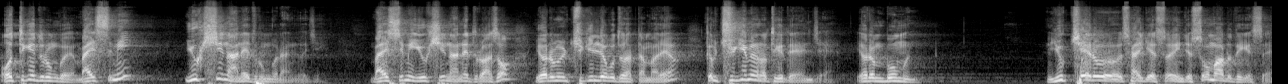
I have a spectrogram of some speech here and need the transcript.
어떻게 들어온 거예요? 말씀이 육신 안에 들어온 거라는 거지. 말씀이 육신 안에 들어와서 여러분을 죽이려고 들어왔단 말이에요. 그럼 죽이면 어떻게 돼요, 이제? 여러분 몸은 육체로 살겠어요? 이제 소마로 되겠어요?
